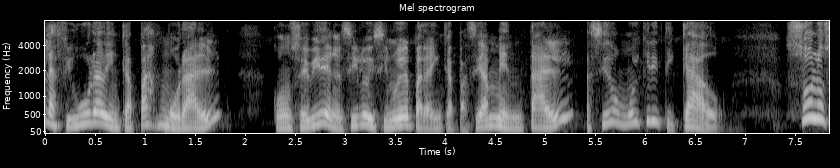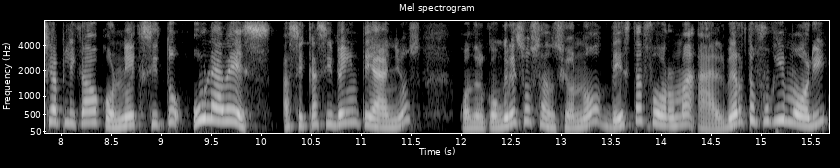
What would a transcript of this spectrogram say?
la figura de incapaz moral, concebida en el siglo XIX para incapacidad mental, ha sido muy criticado. Solo se ha aplicado con éxito una vez, hace casi 20 años, cuando el Congreso sancionó de esta forma a Alberto Fujimori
